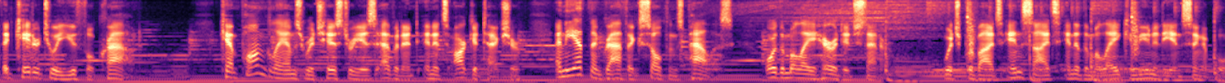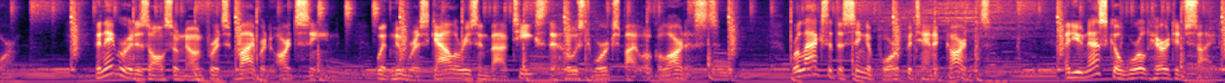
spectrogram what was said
that cater to a youthful crowd. Kampong Glam's rich history is evident in its architecture and the ethnographic Sultan's Palace, or the Malay Heritage Center, which provides insights into the Malay community in Singapore. The neighborhood is also known for its vibrant art scene, with numerous galleries and boutiques that host works by local artists. Relax at the Singapore Botanic Gardens, a UNESCO World Heritage Site,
